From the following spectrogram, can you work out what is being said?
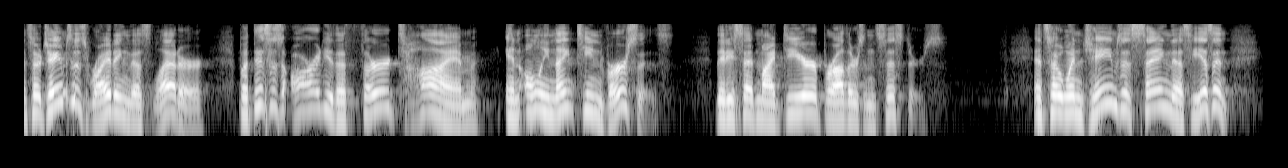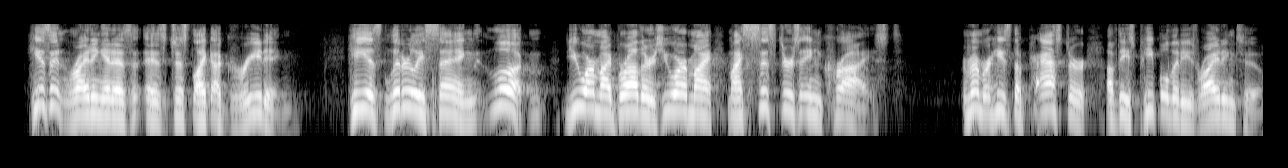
And so James is writing this letter, but this is already the third time in only 19 verses that he said, My dear brothers and sisters. And so when James is saying this, he isn't, he isn't writing it as, as just like a greeting. He is literally saying, Look, you are my brothers, you are my, my sisters in Christ. Remember, he's the pastor of these people that he's writing to.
